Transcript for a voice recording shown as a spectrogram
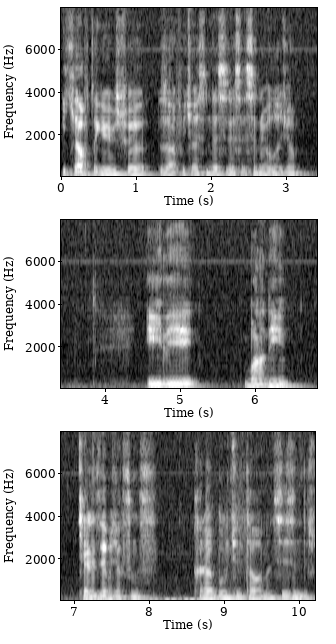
iki hafta gibi bir süre zarfı içerisinde size sesleniyor olacağım. İyiliği bana değil, kendinize yapacaksınız. Karar bunun için tamamen sizindir.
